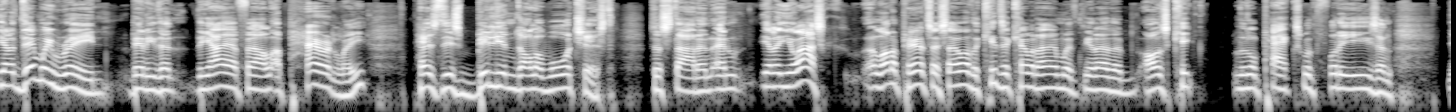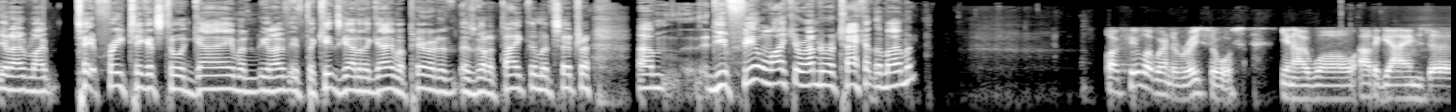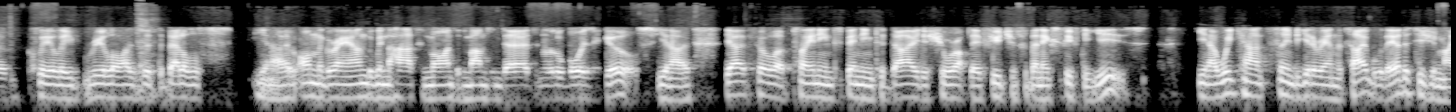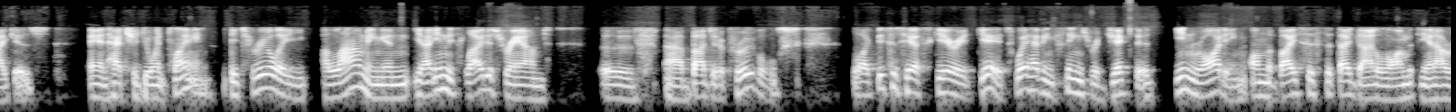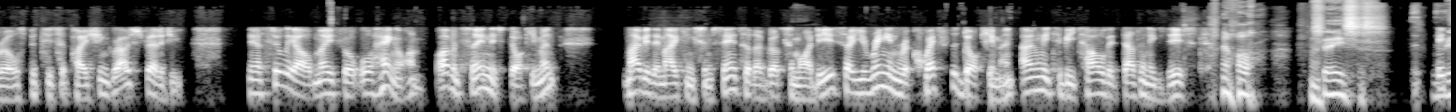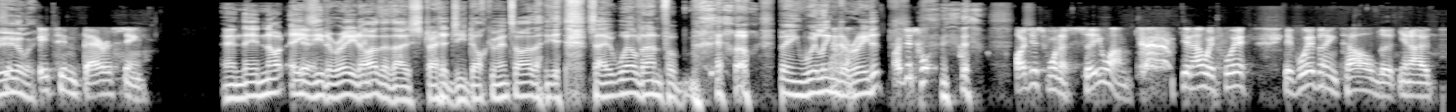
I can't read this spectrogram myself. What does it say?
you know, then we read Benny, that the AFL apparently has this billion dollar war chest to start. And, and, you know, you ask a lot of parents, they say, well, the kids are coming home with, you know, the Auskick little packs with footies and, you know, like t- free tickets to a game. And, you know, if the kids go to the game, a parent has got to take them, etc. Um, do you feel like you're under attack at the moment? I feel like we're under resourced, you know, while other games are clearly realise that the battles, you know, on the ground to win the hearts and minds of the mums and dads and the little boys and girls. You know, the AFL are planning and spending today to shore up their future for the next 50 years. You know, we can't seem to get around the table with our decision makers and hatch a joint plan. It's really alarming. And, you know, in this latest round of uh, budget approvals, like, this is how scary it gets. We're having things rejected in writing on the basis that they don't align with the NRL's participation growth strategy. Now, silly old me thought, well, hang on, I haven't seen this document. Maybe they're making some sense or they've got some ideas. So you ring and request the document only to be told it doesn't exist. oh, Jesus. It's, really? It's embarrassing. And they're not easy Yeah. to read either, those strategy documents either. So well done for being willing to read it. I just, wa- I just want to see one. you know, if we're if we're being told that you know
